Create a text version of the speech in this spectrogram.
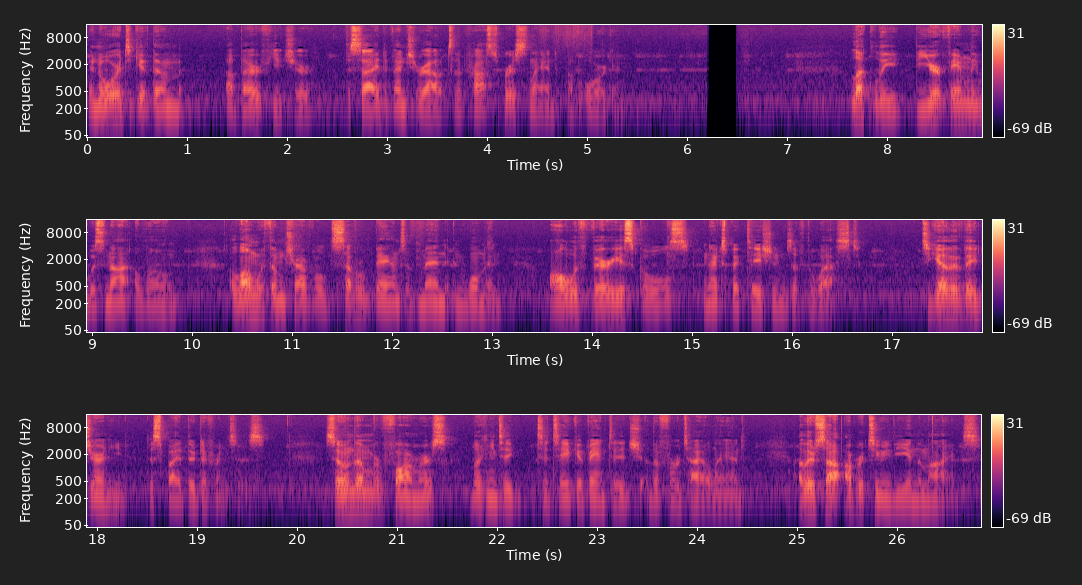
in order to give them a better future, decided to venture out to the prosperous land of Oregon. Luckily, the Yurt family was not alone. Along with them traveled several bands of men and women, all with various goals and expectations of the West. Together they journeyed, despite their differences. Some of them were farmers, looking to, to take advantage of the fertile land. Others sought opportunity in the mines.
